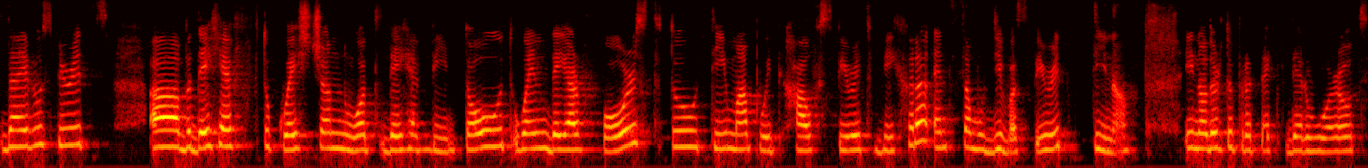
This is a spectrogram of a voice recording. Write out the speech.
the evil spirits uh, but they have to question what they have been told when they are forced to team up with half spirit Vihra and Samodiva spirit Tina in order to protect their world.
